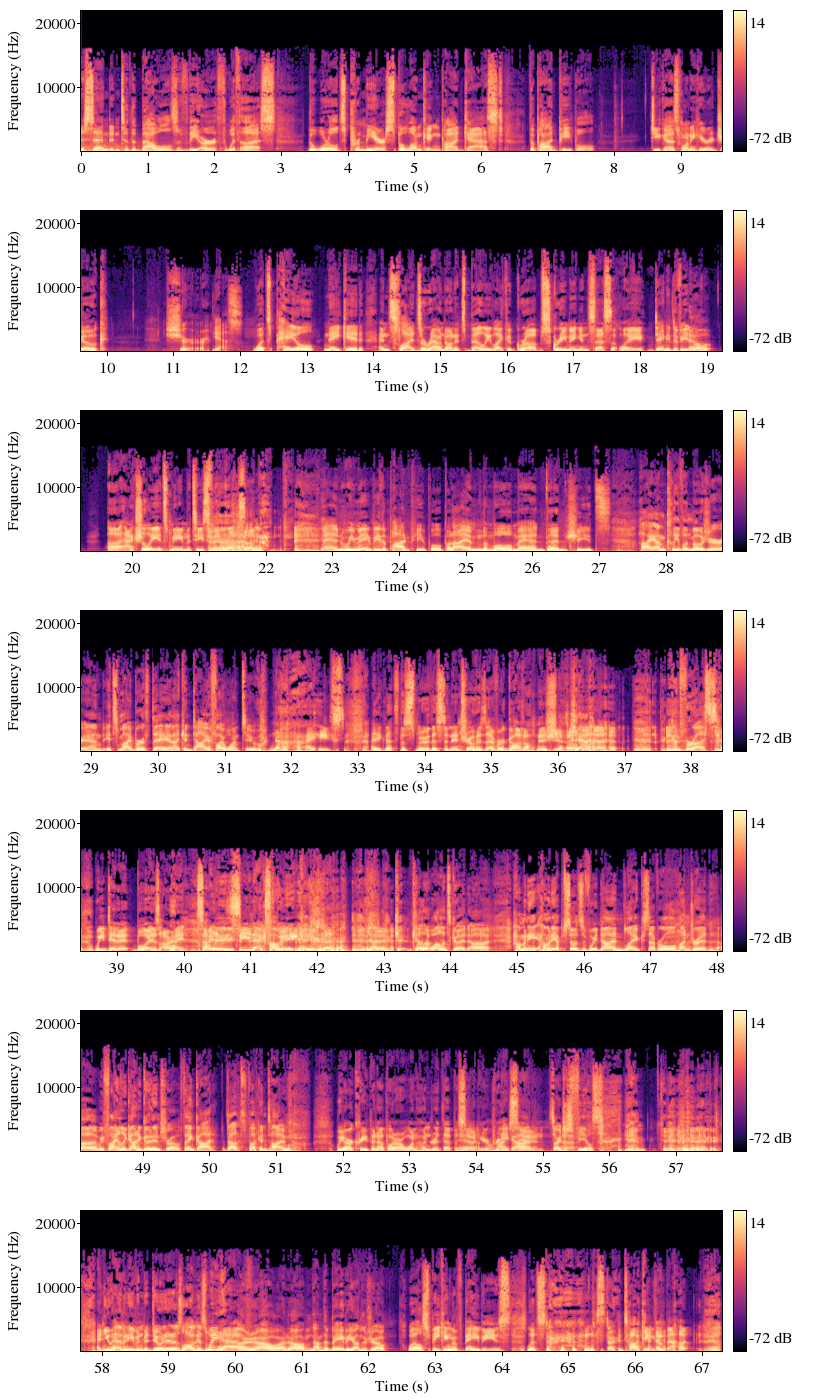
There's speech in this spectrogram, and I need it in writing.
Descend into the bowels of the earth with us, the world's premier spelunking podcast, The Pod People. Do you guys want to hear a joke? Sure. Yes. What's pale, naked, and slides around on its belly like a grub, screaming incessantly? Danny DeVito? Uh, actually, it's me, Matisse Van Rossum. And we may be the pod people, but I am the mole man, Ben Sheets. Hi, I'm Cleveland Mosier, and it's my birthday, and I can die if I want to. nice. I think that's the smoothest an intro has ever gone on this show. Yeah. Good for us. We did it, boys. All right. Many- see you next how many- week. yeah, k- kill it while it's good. Uh, how many how many episodes have we done? Like several hundred. Uh, we finally got a good intro. Thank God. About fucking time. we are creeping up on our 100th episode Yeah. here Oh pretty God. soon. Sorry, it just uh, feels. And you haven't even been doing it as long as we have. I know, I know. I'm, I'm the baby on the show. Well, speaking of babies, let's start start talking about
